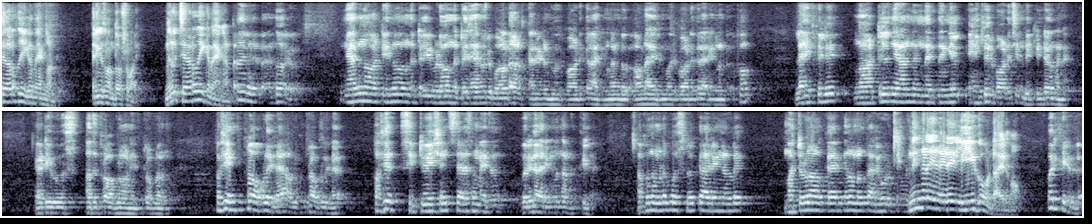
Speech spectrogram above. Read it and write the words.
ചേർന്ന് നിൽക്കുന്ന ഞാൻ കണ്ടു. എനിക്ക് സന്തോഷമായി. നിങ്ങൾ ചേർന്ന് നിൽക്കുന്ന ഞാൻ കണ്ടു. ഞാൻ നാട്ടിൽ നിന്ന് വന്നിട്ട് ഇവിടെ വന്നിട്ട് ഞാൻ ഒരുപാട് ആൾക്കാരെ കണ്ടു ഒരുപാട് കാര്യങ്ങളുണ്ട് അവിടെ ആയിരുന്നു ഒരുപാട് കാര്യങ്ങളുണ്ട് അപ്പൊ ലൈഫിൽ നാട്ടിൽ ഞാൻ നിന്നിരുന്നെങ്കിൽ എനിക്ക് ഒരുപാട് ചിന്തിക്കേണ്ടി വന്നെ ഡ്യൂസ് അത് പ്രോബ്ലമാണ് ഇത് പ്രോബ്ലമാണ് പക്ഷെ എനിക്ക് പ്രോബ്ലം ഇല്ല അവൾക്ക് പ്രോബ്ലം ഇല്ല. പക്ഷെ സിറ്റുവേഷൻസ് ചില സമയത്ത് ഒരു കാര്യങ്ങളും നടക്കില്ല. അപ്പൊ നമ്മുടെ പേഴ്സണൽ കാര്യങ്ങളിൽ മറ്റുള്ള ആൾക്കാർക്ക് നമ്മൾ തല കൊടുക്കുന്നത് നിങ്ങളുടെ ഇടയിൽ ലീഗോ ഉണ്ടായിരുന്നോ? ഒരിക്കലുമില്ല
